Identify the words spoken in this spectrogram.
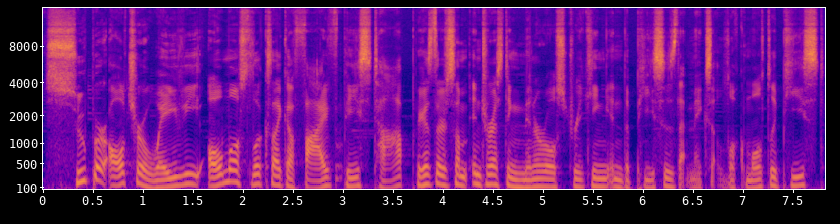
super ultra wavy, almost looks like a five piece top because there's some interesting mineral streaking in the pieces that makes it look multi-pieced.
